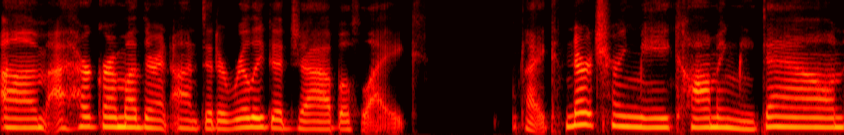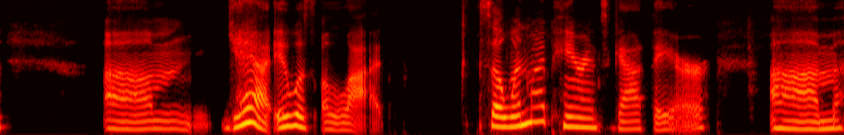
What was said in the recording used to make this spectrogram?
Um, her grandmother and aunt did a really good job of like, like nurturing me, calming me down. Um, yeah, it was a lot. So when my parents got there, um,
